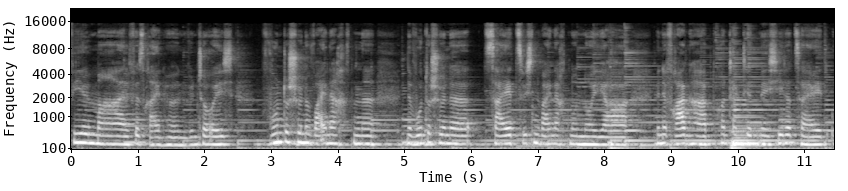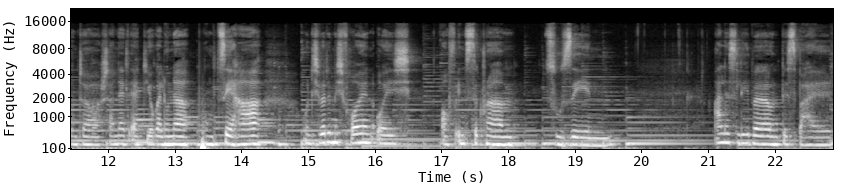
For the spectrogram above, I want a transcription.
vielmal fürs Reinhören, wünsche euch wunderschöne Weihnachten, eine wunderschöne Zeit zwischen Weihnachten und Neujahr. Wenn ihr Fragen habt, kontaktiert mich jederzeit unter janet.yogaluna.ch und ich würde mich freuen, euch auf Instagram zu sehen. Alles Liebe und bis bald,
